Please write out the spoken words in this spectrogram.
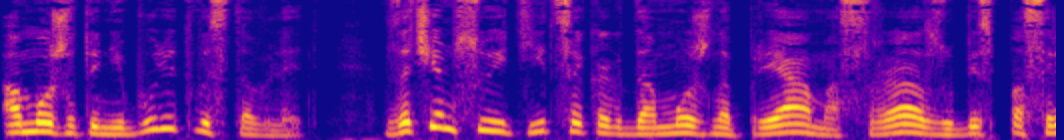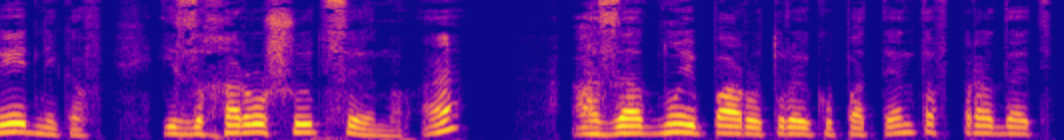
А может и не будет выставлять? Зачем суетиться, когда можно прямо, сразу, без посредников и за хорошую цену, а? А заодно и пару-тройку патентов продать?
